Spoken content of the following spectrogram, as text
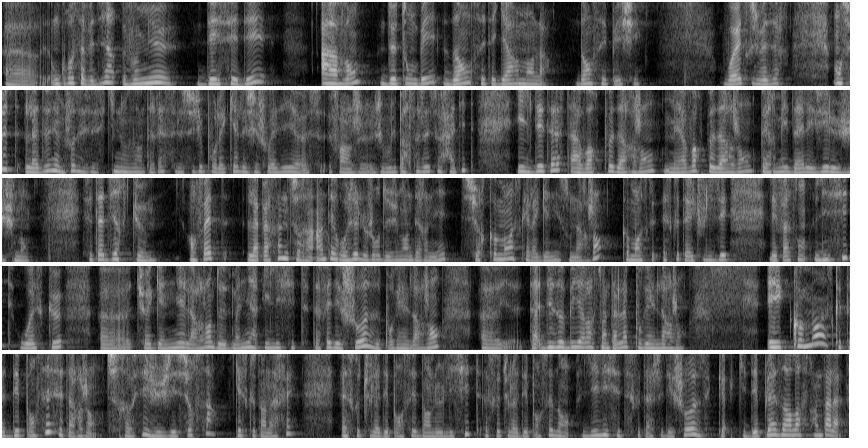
Euh, en gros, ça veut dire, vaut mieux décéder avant de tomber dans cet égarement-là, dans ces péchés. Vous voyez ce que je veux dire? Ensuite, la deuxième chose, et c'est ce qui nous intéresse, c'est le sujet pour lequel j'ai choisi, euh, enfin, j'ai voulu partager ce hadith. Il déteste avoir peu d'argent, mais avoir peu d'argent permet d'alléger le jugement. C'est-à-dire que en fait, la personne sera interrogée le jour du jugement dernier sur comment est-ce qu'elle a gagné son argent, comment est-ce que est-ce que tu as utilisé les façons licites ou est-ce que euh, tu as gagné l'argent de manière illicite. Tu as fait des choses pour gagner de l'argent, euh, tu as désobéi à Allah pour gagner de l'argent. Et comment est-ce que tu as dépensé cet argent? Tu seras aussi jugé sur ça. Qu'est-ce que tu en as fait? Est-ce que tu l'as dépensé dans le licite? Est-ce que tu l'as dépensé dans l'illicite? Est-ce que tu as acheté des choses qui déplaisent à Allah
